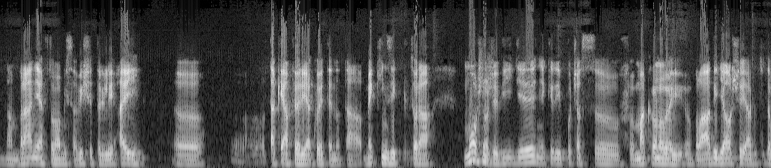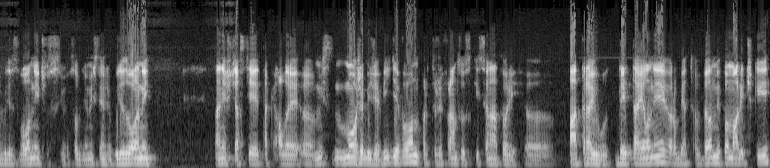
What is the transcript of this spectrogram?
nám bránia v tom, aby sa vyšetrili aj e, také aféry, ako je ten, tá McKinsey, ktorá Možno, že vyjde niekedy počas uh, Macronovej vlády ďalšej, ak teda bude zvolený, čo si osobne myslím, že bude zvolený, na nešťastie, tak ale môže byť, že vyjde von, pretože francúzskí senátori pátrajú detailne, robia to veľmi pomaličky,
